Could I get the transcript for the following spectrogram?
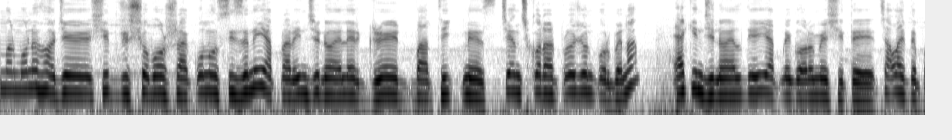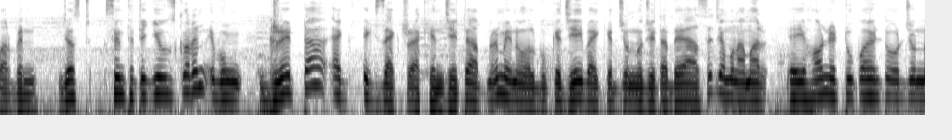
আমার মনে হয় যে শীত গ্রীষ্ম, বর্ষা কোনো সিজনেই আপনার ইঞ্জিন অয়েলের গ্রেড বা থিকনেস চেঞ্জ করার প্রয়োজন পড়বে না। এক ইঞ্জিন অয়েল দিয়েই আপনি গরমে শীতে চালাইতে পারবেন। জাস্ট সিনথেটিক ইউজ করেন এবং গ্রেডটা এক্স্যাক্ট রাখেন, যেটা আপনার ম্যানুয়াল বুকে যেই বাইকের জন্য যেটা দেয়া আছে। যেমন আমার এই হর্নের টু পয়েন্ট ওর জন্য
